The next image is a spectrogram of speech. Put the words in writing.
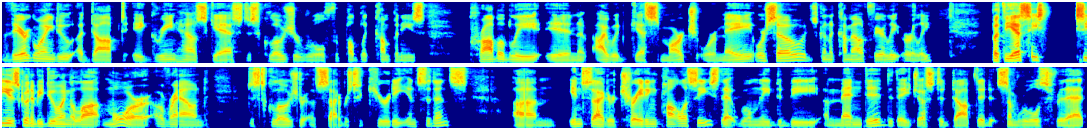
They're going to adopt a greenhouse gas disclosure rule for public companies probably in, I would guess, March or May or so. It's going to come out fairly early. But the SEC is going to be doing a lot more around disclosure of cybersecurity incidents, um, insider trading policies that will need to be amended. They just adopted some rules for that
